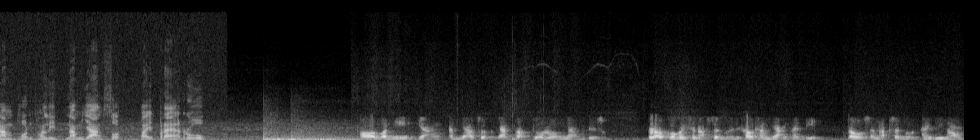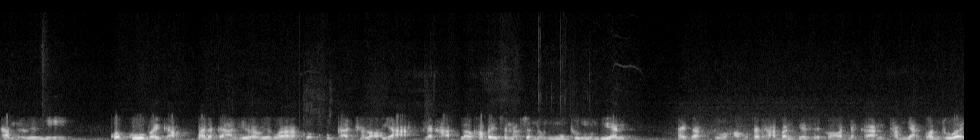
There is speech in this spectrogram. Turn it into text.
นำผลผลิตน้ำยางสดไปแปรรูป พอวันนี้ยางน้ำยางสดการปรับตัวลงยางบริสุทธิ์เราก็ไปสนับสนุนให้เขาทำยางแผ่นดินเราสนับสนุนให้พี่น้องทำในเรื่องนี้ ควบคู่ไปกับมาตรการที่เราเรียกว่าโครงการชะลอยางนะครับ เราเข้าไปสนับสนุนเงินทุนหมุนเวียน ให้กับตัวของสถาบันเกษตรกรในการทำยางก้อนถ้วย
